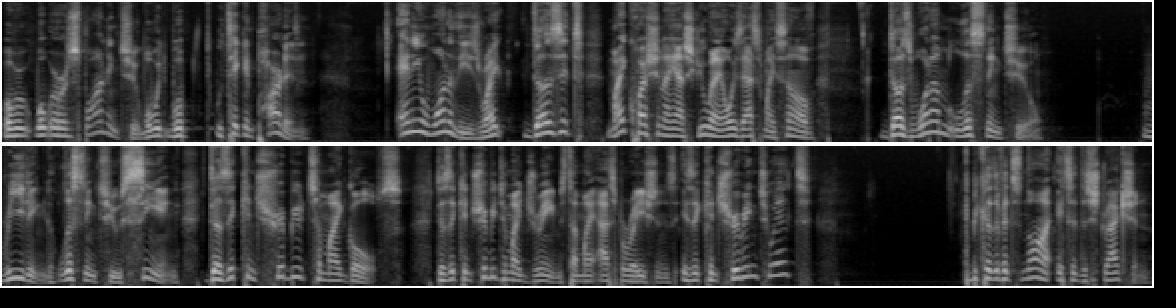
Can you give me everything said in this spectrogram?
what we're, what we're responding to, what we, what we're taking part in. Any one of these, right? Does it, my question I ask you, and I always ask myself, does what I'm listening to, reading, listening to, seeing, does it contribute to my goals? Does it contribute to my dreams, to my aspirations? Is it contributing to it? Because if it's not, it's a distraction.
